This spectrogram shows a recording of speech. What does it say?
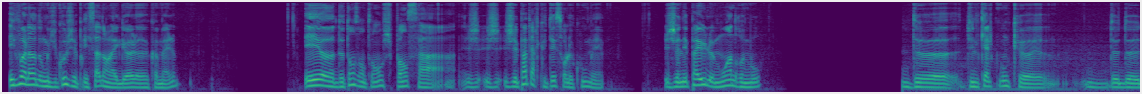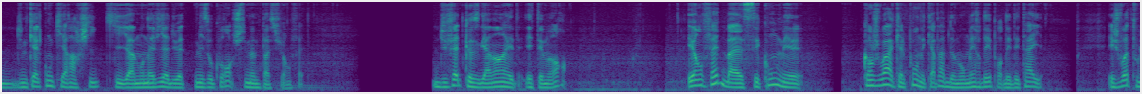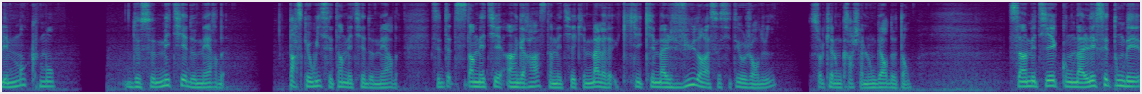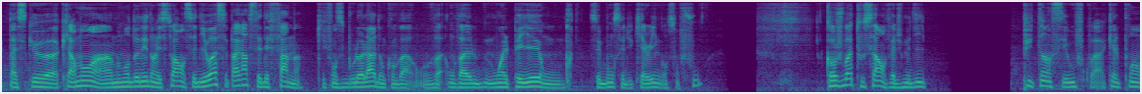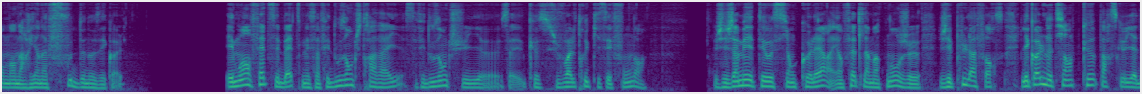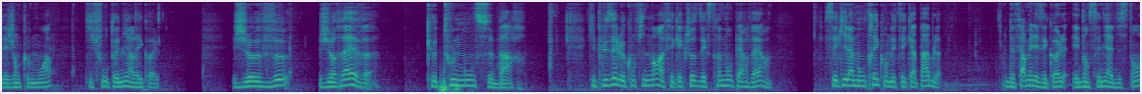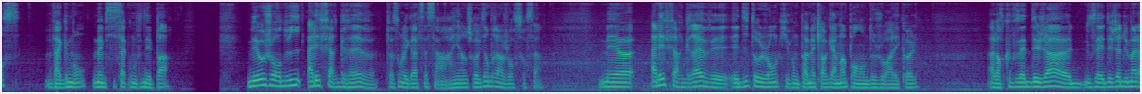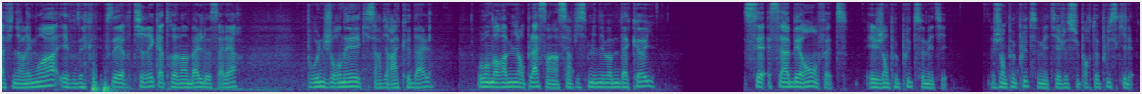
et voilà, donc du coup j'ai pris ça dans la gueule comme elle. Et de temps en temps, je pense à. J'ai pas percuté sur le coup, mais je n'ai pas eu le moindre mot d'une quelconque d'une quelconque hiérarchie qui, à mon avis, a dû être mise au courant. Je suis même pas sûr, en fait. Du fait que ce gamin était mort. Et en fait, bah, c'est con, mais quand je vois à quel point on est capable de m'emmerder pour des détails, et je vois tous les manquements de ce métier de merde, parce que oui, c'est un métier de merde, c'est un métier ingrat, c'est un métier qui est, mal, qui est mal vu dans la société aujourd'hui, sur lequel on crache à longueur de temps. C'est un métier qu'on a laissé tomber parce que euh, clairement à un moment donné dans l'histoire on s'est dit ouais c'est pas grave c'est des femmes qui font ce boulot là donc on va on va on va moins le payer on c'est bon c'est du caring on s'en fout. Quand je vois tout ça en fait je me dis putain c'est ouf quoi à quel point on en a rien à foutre de nos écoles. Et moi en fait c'est bête mais ça fait 12 ans que je travaille ça fait 12 ans que je suis euh, que je vois le truc qui s'effondre j'ai jamais été aussi en colère et en fait là maintenant j'ai plus la force. L'école ne tient que parce qu'il y a des gens comme moi qui font tenir l'école. Je veux, je rêve que tout le monde se barre. Qui plus est, le confinement a fait quelque chose d'extrêmement pervers. C'est qu'il a montré qu'on était capable de fermer les écoles et d'enseigner à distance, vaguement, même si ça convenait pas. Mais aujourd'hui, aller faire grève, de toute façon les grèves ça sert à rien, je reviendrai un jour sur ça. Mais euh, allez faire grève et, dites aux gens qui vont pas mettre leurs gamins pendant deux jours à l'école. Alors que euh, vous avez déjà du mal à finir les mois et vous avez, vous retiré 80 balles de salaire pour une journée qui servira que dalle, où on aura mis en place un service minimum d'accueil. C'est aberrant en fait, et j'en peux plus de ce métier. J'en peux plus de ce métier, je supporte plus ce qu'il est.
